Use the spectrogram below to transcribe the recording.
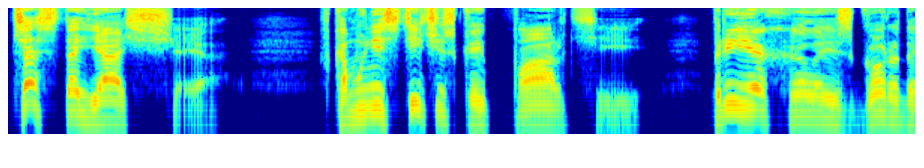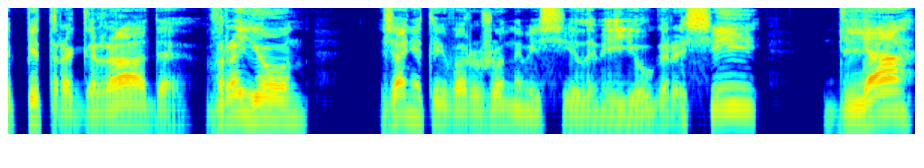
Состоящая в коммунистической партии приехала из города Петрограда в район, занятый вооруженными силами Юга России, для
